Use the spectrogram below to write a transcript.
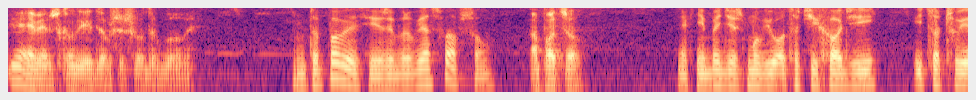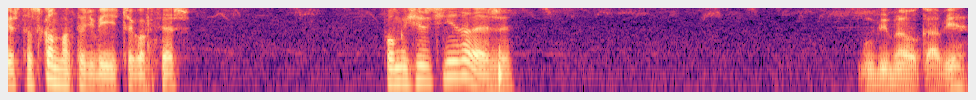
Nie wiem, skąd jej to przyszło do głowy. No to powiedz jej, żeby robiła słabszą. A po co? Jak nie będziesz mówił, o co ci chodzi i co czujesz, to skąd ma ktoś wiedzieć, czego chcesz? Pomyśli, że ci nie zależy. Mówimy o kawie?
